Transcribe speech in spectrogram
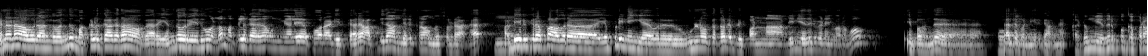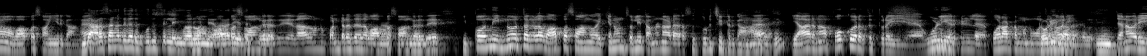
என்னன்னா அவர் அங்க வந்து மக்களுக்காக தான் வேற எந்த ஒரு இதுவும் இல்ல மக்களுக்காக தான் உண்மையாலேயே போராடி இருக்காரு. அப்படிதான் அங்க இருக்கிறவங்க சொல்றாங்க. அப்படி இருக்கிறப்ப அவரை எப்படி நீங்க ஒரு உள்நோக்கத்தோட இப்படி பண்ணலாம் அப்படின்னு எதிர்வினை வரவும் இப்ப வந்து ரத்து பண்ணியிருக்காங்க. கடும் எதிர்ப்புக்கு அப்புறம் வாபஸ் வாங்கியிருக்காங்க. இந்த அரசாங்கத்துக்கு அது புதுசு இல்லைங்க வரும் வாபஸ் வாங்குறது ஏதாவது ஒண்ணு பண்றது அதை வாபஸ் வாங்குறது. இப்போ வந்து இன்னொருத்தங்கள வாபஸ் வாங்க வைக்கணும்னு சொல்லி தமிழ்நாடு அரசு துடிச்சிட்டு இருக்காங்க? யாருன்னா போக்குவரத்து துறை ஊழியர்கள் போராட்டம் பண்ணுவோம் ஜனவரி. ஜனவரி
